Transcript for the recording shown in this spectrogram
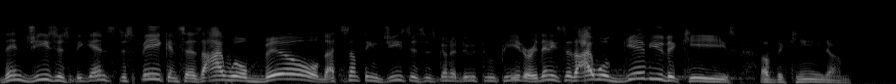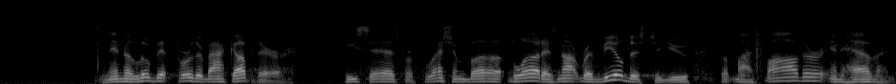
then Jesus begins to speak and says, I will build. That's something Jesus is going to do through Peter. And then he says, I will give you the keys of the kingdom. And then a little bit further back up there, he says, For flesh and blood has not revealed this to you, but my Father in heaven.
